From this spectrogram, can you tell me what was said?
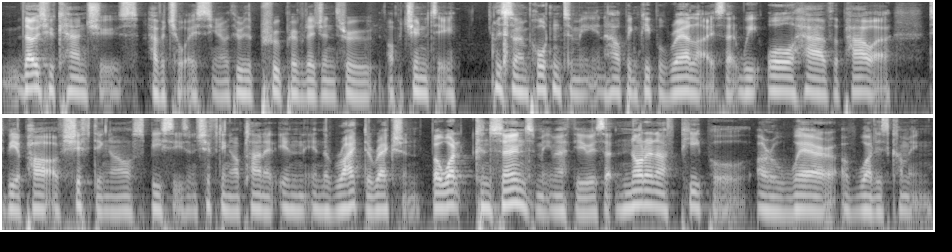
Those who can choose have a choice, you know, through the privilege and through opportunity. Is so important to me in helping people realize that we all have the power to be a part of shifting our species and shifting our planet in, in the right direction. But what concerns me, Matthew, is that not enough people are aware of what is coming.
